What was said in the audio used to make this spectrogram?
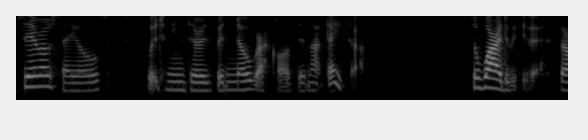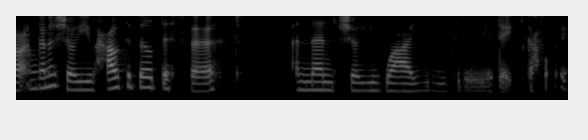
zero sales, which means there has been no records in that data. So why do we do this? So I'm going to show you how to build this first and then show you why you need to do your date scaffolding.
